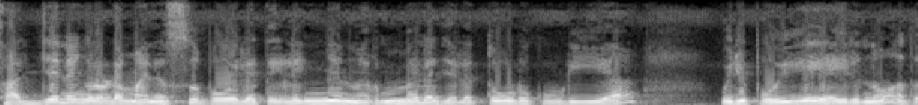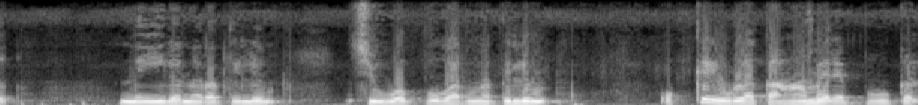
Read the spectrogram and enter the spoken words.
സജ്ജനങ്ങളുടെ മനസ്സുപോലെ തെളിഞ്ഞ നിർമ്മല ജലത്തോടു കൂടിയ ഒരു പൊയ്കയായിരുന്നു അത്. നീല നിറത്തിലും ചുവപ്പ് വർണത്തിലും ഒക്കെയുള്ള താമരപ്പൂക്കൾ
